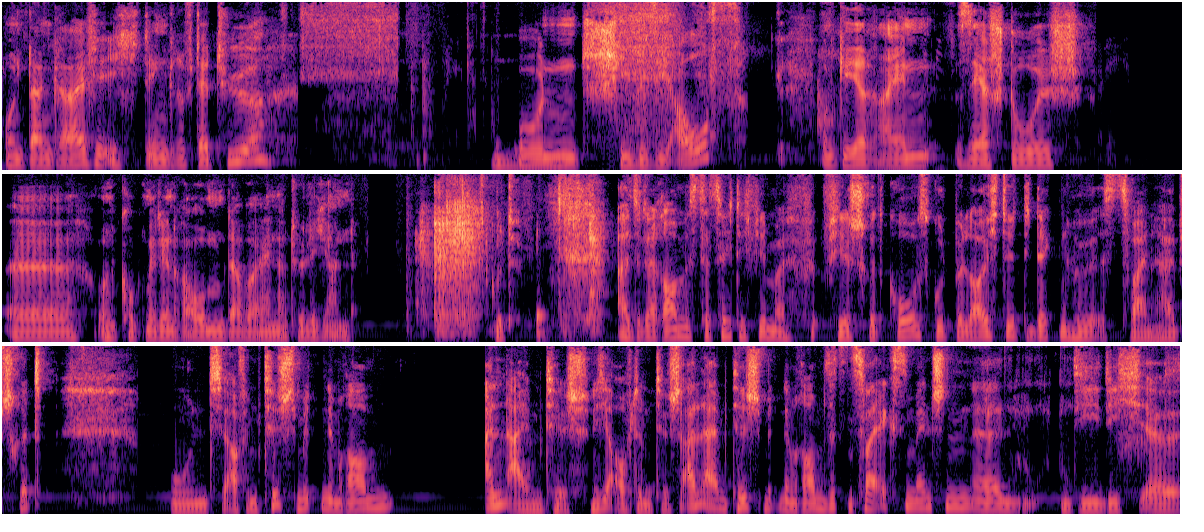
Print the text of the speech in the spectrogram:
Und dann greife ich den Griff der Tür und schiebe sie auf und gehe rein, sehr stoisch äh, und gucke mir den Raum dabei natürlich an. Gut. Also der Raum ist tatsächlich vier mal vier Schritt groß, gut beleuchtet. Die Deckenhöhe ist zweieinhalb Schritt. Und auf dem Tisch mitten im Raum, an einem Tisch, nicht auf dem Tisch, an einem Tisch mitten im Raum sitzen zwei Echsenmenschen, äh, die dich äh,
